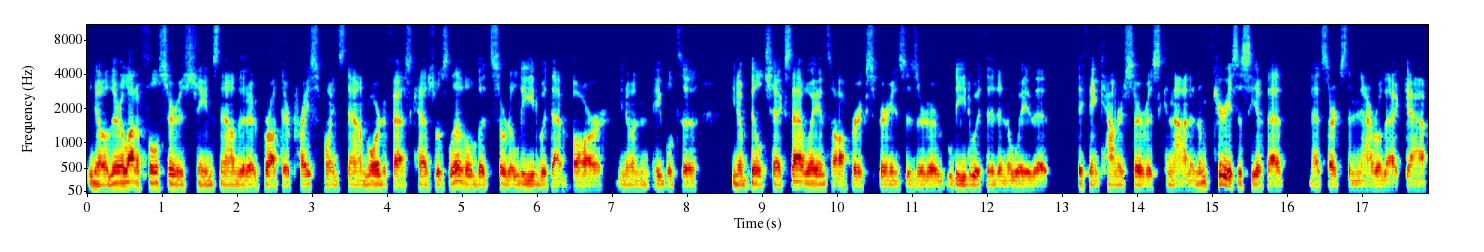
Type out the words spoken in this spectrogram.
you know, there are a lot of full service chains now that have brought their price points down more to fast casuals level, but sort of lead with that bar, you know, and able to, you know, build checks that way and to offer experiences or to lead with it in a way that they think counter service cannot. And I'm curious to see if that that starts to narrow that gap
